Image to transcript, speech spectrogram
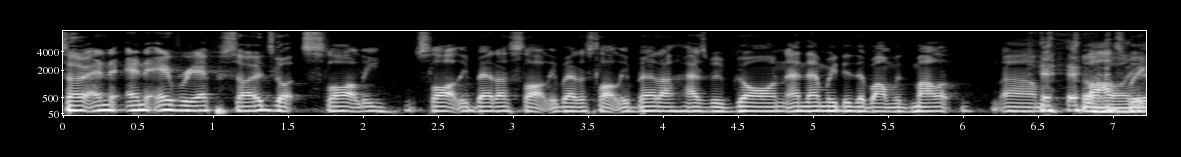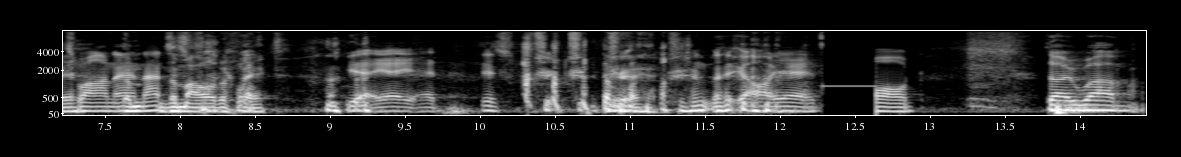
So and and every episode's got slightly slightly better, slightly better, slightly better as we've gone. And then we did the one with mullet um, last Oh, week's yeah. one, and The- that's the mullet fucking- effect. yeah, yeah, yeah. It's tr- tr- tr- tr- oh yeah, it's wild. So um,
